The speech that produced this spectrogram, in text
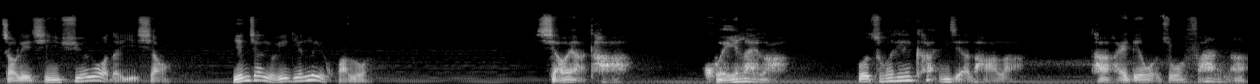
赵立青虚弱的一笑，眼角有一滴泪滑落。小雅她回来了，我昨天看见她了，她还给我做饭呢。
